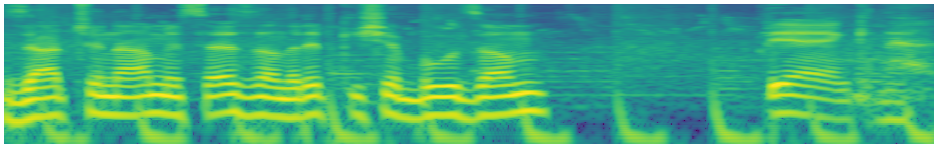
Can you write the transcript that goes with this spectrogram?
Zaczynamy sezon, rybki się budzą. Piękne.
